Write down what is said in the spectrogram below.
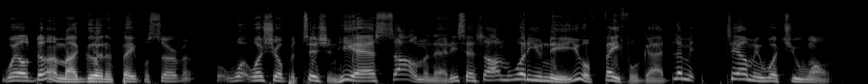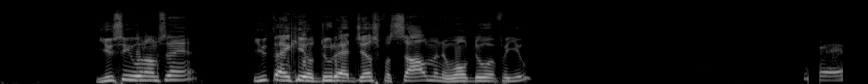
Well done, my good and faithful servant. What, what's your petition? He asked Solomon that. He said, Solomon, what do you need? You're a faithful guy. Let me tell me what you want. You see what I'm saying? You think he'll do that just for Solomon and won't do it for you? Yeah.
